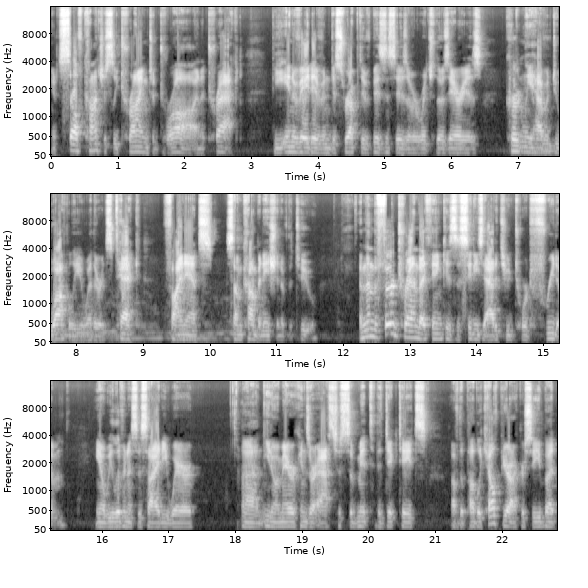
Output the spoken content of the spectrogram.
you know, self consciously trying to draw and attract the innovative and disruptive businesses over which those areas currently have a duopoly, whether it's tech, finance, some combination of the two. And then the third trend, I think, is the city's attitude toward freedom. You know, we live in a society where, um, you know, Americans are asked to submit to the dictates of the public health bureaucracy. But,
